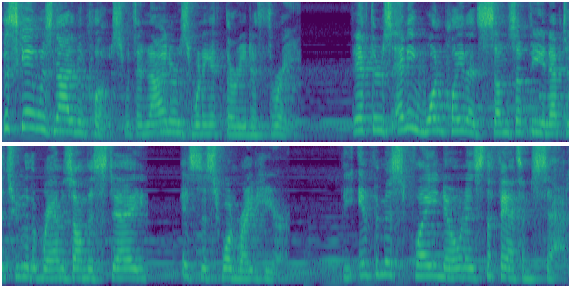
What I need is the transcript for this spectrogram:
This game was not even close, with the Niners winning it 30 3. And if there's any one play that sums up the ineptitude of the Rams on this day, it's this one right here. The infamous play known as the Phantom Sack.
